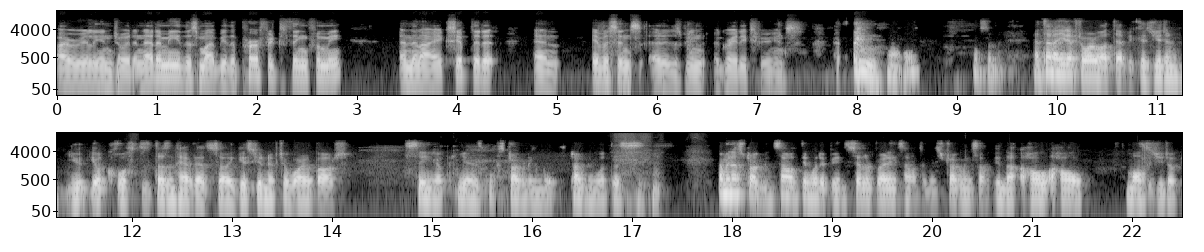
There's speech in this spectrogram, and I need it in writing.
I really enjoyed anatomy. This might be the perfect thing for me, and then I accepted it, and ever since it has been a great experience. awesome. And you don't have to worry about that because you didn't. You, your course doesn't have that, so I guess you don't have to worry about seeing your peers struggling with struggling with this. I mean, not struggling. Some of them would have been celebrating. Some of them been struggling. Some in a whole a whole multitude of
